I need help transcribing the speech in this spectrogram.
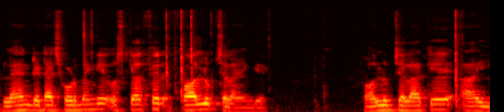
ब्लैंक डेटा छोड़ देंगे। उसके बाद फिर फॉल लूप चलाएँगे। फॉर लूप चला के I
